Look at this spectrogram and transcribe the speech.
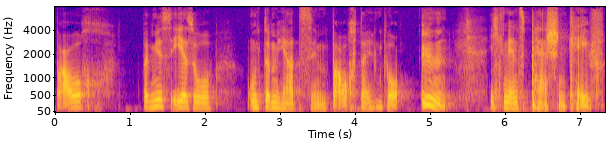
Bauch. Bei mir ist es eher so unterm Herz, im Bauch da irgendwo. Ich nenne es Passion Cave.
